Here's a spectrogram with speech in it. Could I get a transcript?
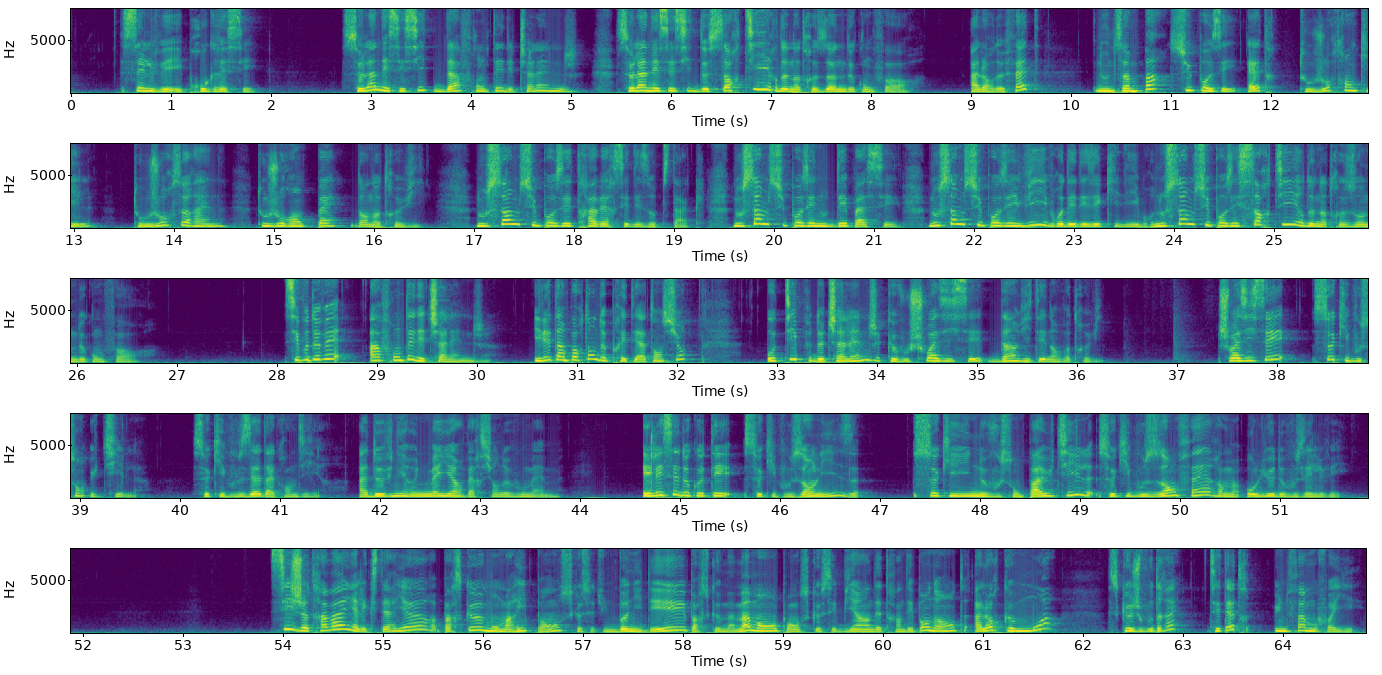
s'élever et progresser, cela nécessite d'affronter des challenges, cela nécessite de sortir de notre zone de confort. Alors de fait, nous ne sommes pas supposés être toujours tranquilles, toujours sereines, toujours en paix dans notre vie. Nous sommes supposés traverser des obstacles, nous sommes supposés nous dépasser, nous sommes supposés vivre des déséquilibres, nous sommes supposés sortir de notre zone de confort. Si vous devez affronter des challenges, il est important de prêter attention au type de challenge que vous choisissez d'inviter dans votre vie. Choisissez ceux qui vous sont utiles, ceux qui vous aident à grandir, à devenir une meilleure version de vous-même, et laissez de côté ceux qui vous enlisent, ceux qui ne vous sont pas utiles, ceux qui vous enferment au lieu de vous élever. Si je travaille à l'extérieur parce que mon mari pense que c'est une bonne idée, parce que ma maman pense que c'est bien d'être indépendante, alors que moi, ce que je voudrais, c'est être une femme au foyer.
